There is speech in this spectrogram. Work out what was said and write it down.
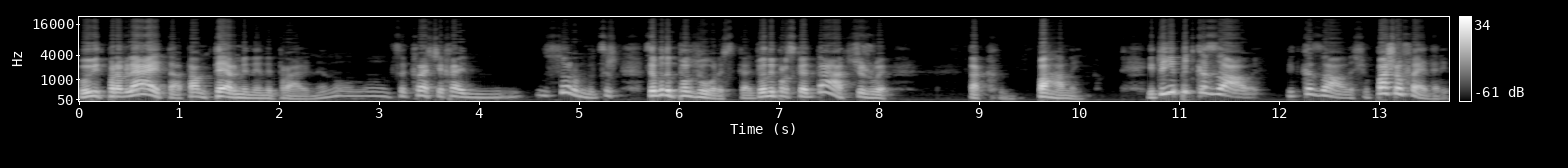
ви відправляєте, а там терміни неправильні. Ну, ну це краще хай ну, соромно, це ж це буде позористь. сказати. Вони просто скажуть, так, що ж ви так поганенько. І тоді підказали, підказали, що Паша Федорів,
